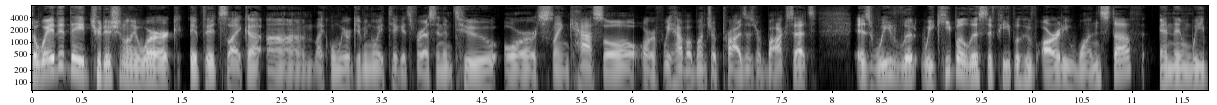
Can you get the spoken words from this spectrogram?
The way that they traditionally work, if it's like a um, like when we were giving away tickets for S and M two or Slane Castle, or if we have a bunch of prizes or box sets, is we li- we keep a list of people who've already won stuff, and then we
